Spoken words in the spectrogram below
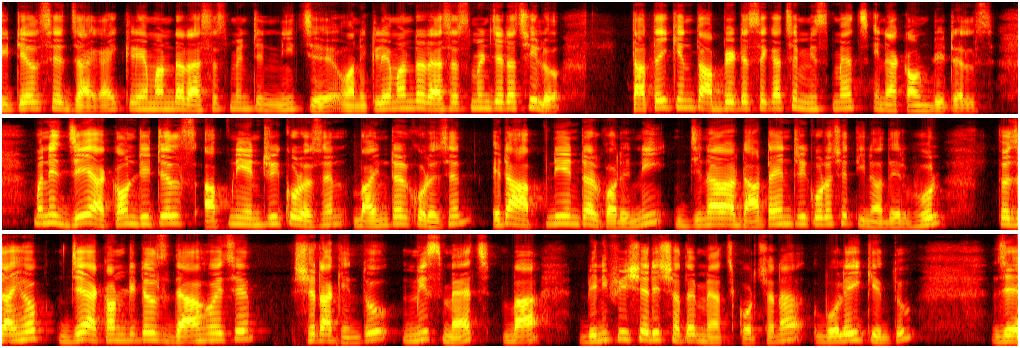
ডিটেলসের জায়গায় ক্লেম আন্ডার অ্যাসেসমেন্টের নিচে মানে ক্লেম আন্ডার অ্যাসেসমেন্ট যেটা ছিল, তাতেই কিন্তু আপডেট এসে গেছে মিসম্যাচ ইন অ্যাকাউন্ট ডিটেলস মানে যে অ্যাকাউন্ট ডিটেলস আপনি এন্ট্রি করেছেন বা এন্টার করেছেন, এটা আপনি এন্টার করেননি, যিনারা ডাটা এন্ট্রি করেছে, তিনাদের ভুল। তো যাই হোক, যে অ্যাকাউন্ট ডিটেলস দেওয়া হয়েছে সেটা কিন্তু মিসম্যাচ বা বেনিফিশিয়ারির সাথে ম্যাচ করছে না বলেই কিন্তু যে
